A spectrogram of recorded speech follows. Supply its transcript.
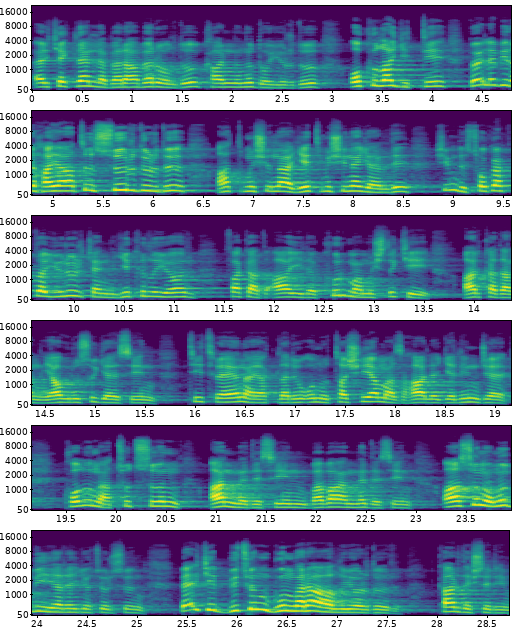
erkeklerle beraber oldu, karnını doyurdu, okula gitti, böyle bir hayatı sürdürdü, 60'ına 70'ine geldi. Şimdi sokakta yürürken yıkılıyor. Fakat aile kurmamıştı ki arkadan yavrusu gelsin, titreyen ayakları onu taşıyamaz hale gelince koluna tutsun, anne desin, baba anne desin, alsın onu bir yere götürsün. Belki bütün bunlara ağlıyordur. Kardeşlerim,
